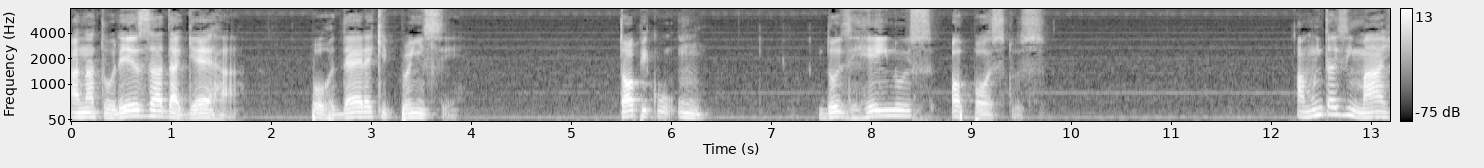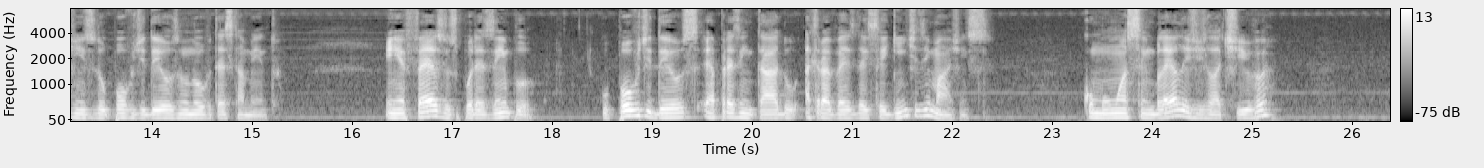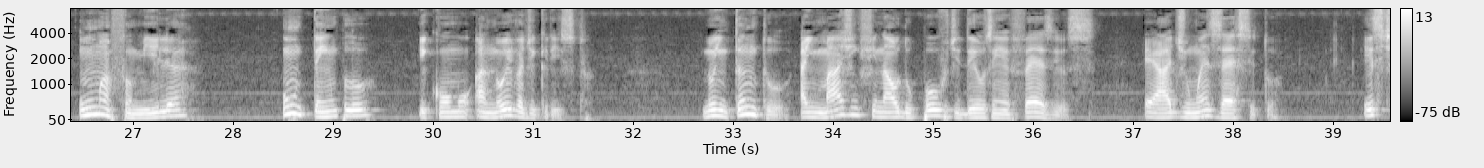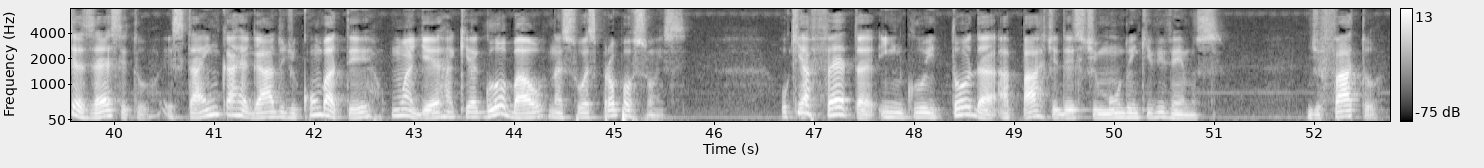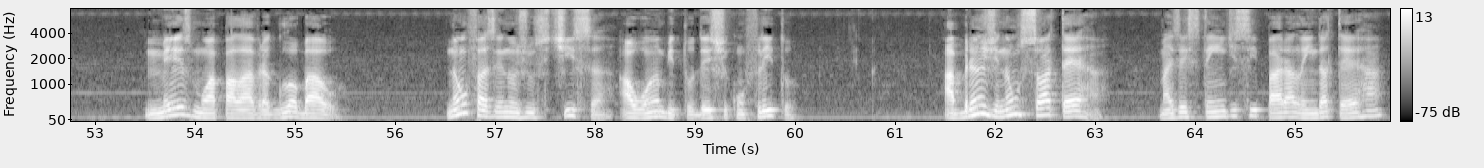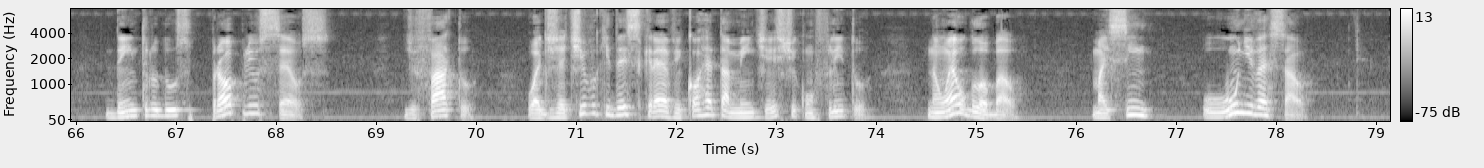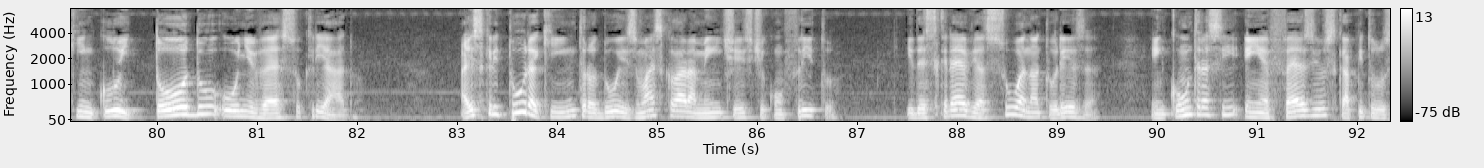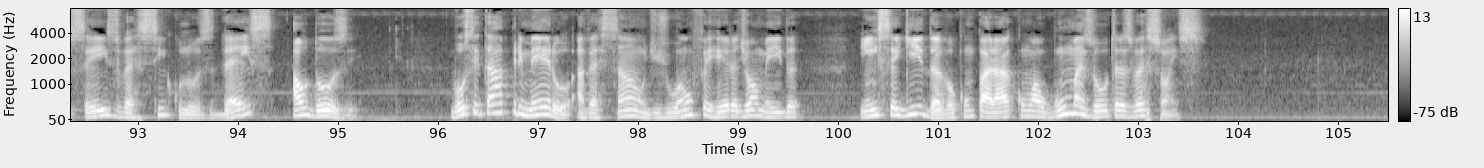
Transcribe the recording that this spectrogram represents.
A Natureza da Guerra, por Derek Prince. Tópico 1 Dos Reinos Opostos Há muitas imagens do povo de Deus no Novo Testamento. Em Efésios, por exemplo, o povo de Deus é apresentado através das seguintes imagens: como uma Assembleia Legislativa, uma família, um templo e como a noiva de Cristo. No entanto, a imagem final do povo de Deus em Efésios é a de um exército. Este exército está encarregado de combater uma guerra que é global nas suas proporções, o que afeta e inclui toda a parte deste mundo em que vivemos. De fato, mesmo a palavra global não fazendo justiça ao âmbito deste conflito, abrange não só a Terra, mas estende-se para além da Terra, dentro dos próprios céus. De fato, o adjetivo que descreve corretamente este conflito não é o global, mas sim o universal, que inclui todo o universo criado. A escritura que introduz mais claramente este conflito e descreve a sua natureza encontra-se em Efésios capítulo 6, versículos 10 ao 12. Vou citar primeiro a versão de João Ferreira de Almeida e em seguida vou comparar com algumas outras versões.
